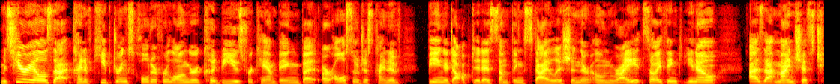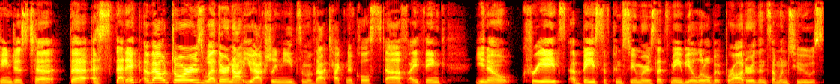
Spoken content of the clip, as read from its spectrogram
materials that kind of keep drinks colder for longer, could be used for camping, but are also just kind of being adopted as something stylish in their own right. So I think, you know, as that mind shift changes to the aesthetic of outdoors, whether or not you actually need some of that technical stuff, I think you know, creates a base of consumers that's maybe a little bit broader than someone who's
